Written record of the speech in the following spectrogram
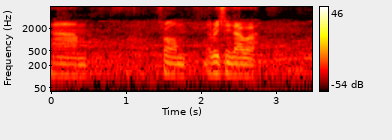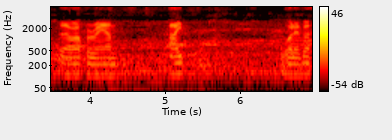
um, from originally they were they were up around eight, whatever,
